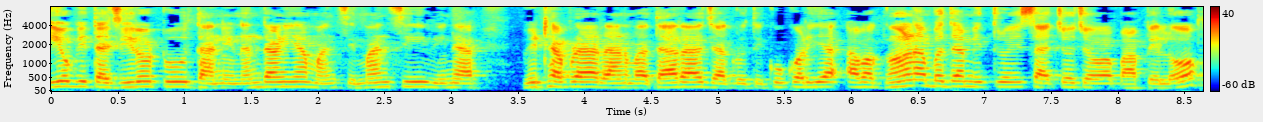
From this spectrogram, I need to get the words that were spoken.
Yogita zero two, Dhani Nandaniya, Mansi Mansi Veena Vithapada, Ranva ધારા જાગૃતિ કુકડિયા આવા ઘણા બધા મિત્રોએ સાચો જવાબ આપેલો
